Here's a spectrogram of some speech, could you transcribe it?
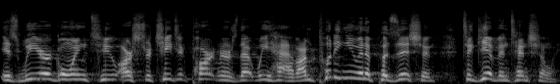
is we are going to our strategic partners that we have. I'm putting you in a position to give intentionally.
